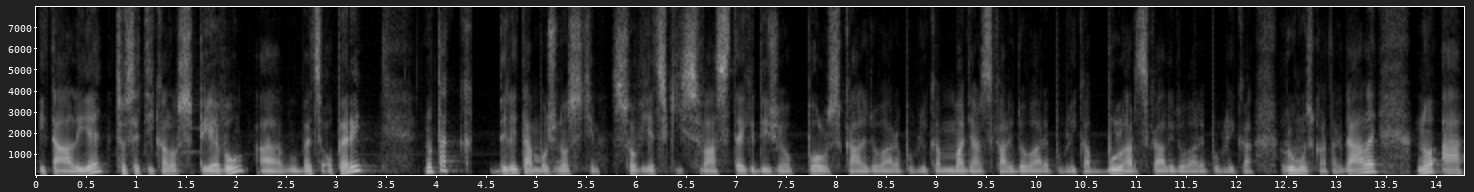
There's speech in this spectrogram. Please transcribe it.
Itálie, co se týkalo zpěvu a vůbec opery. No tak byly tam možnosti. Sovětský svaz tehdy, že jo, Polská lidová republika, Maďarská lidová republika, Bulharská lidová republika, Rumunsko a tak dále. No a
